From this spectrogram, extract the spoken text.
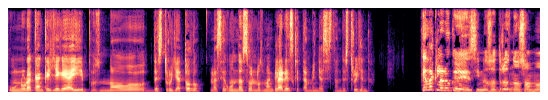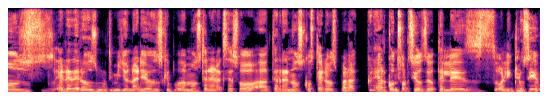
un huracán que llegue ahí pues no destruya todo. La segunda son los manglares que también ya se están destruyendo. Queda claro que si nosotros no somos herederos multimillonarios que podamos tener acceso a terrenos costeros para crear consorcios de hoteles all inclusive,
